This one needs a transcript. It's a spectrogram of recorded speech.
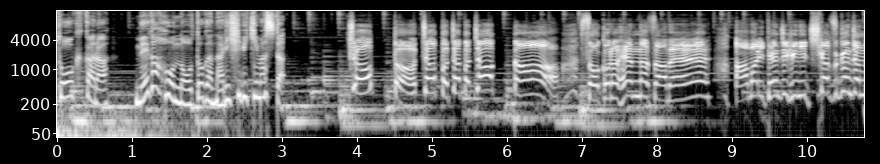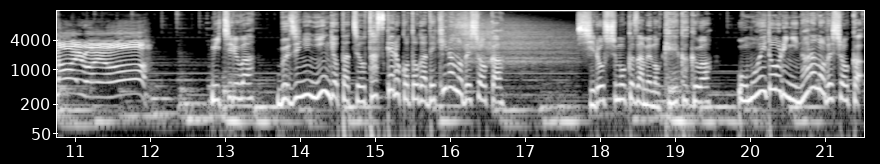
遠くからメガホンの音が鳴り響きました。ちょっとちょっとちょっとちょっと。そこの変なサメあまり展示品に近づくんじゃないわよ。ミチルは無事に人魚たちを助けることができるのでしょうか。白種目ザメの計画は思い通りになるのでしょうか。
